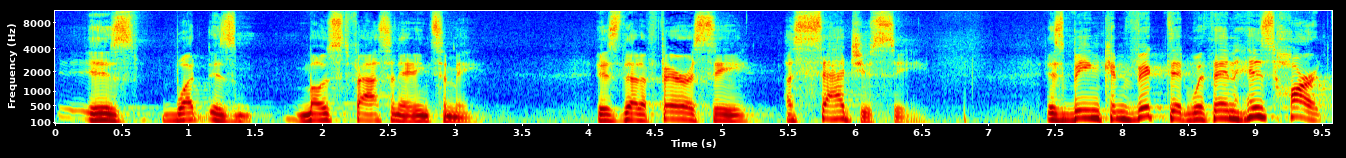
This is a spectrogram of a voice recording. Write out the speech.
is what is most fascinating to me is that a Pharisee, a Sadducee, is being convicted within his heart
